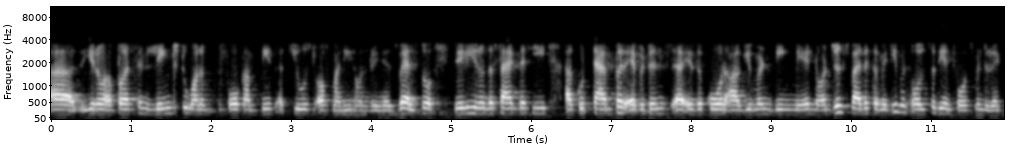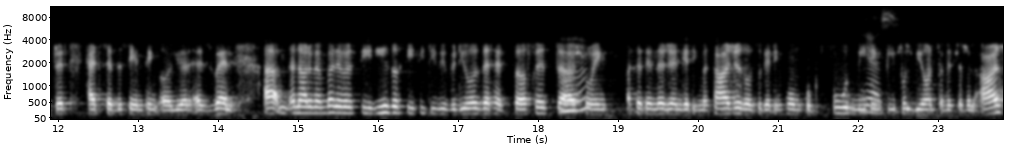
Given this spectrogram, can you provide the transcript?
uh, you know, a person linked to one of the four companies accused of money laundering as well. So really, you know, the fact that he uh, could tamper evidence uh, is a core argument being made, not just by the committee, but also the enforcement directorate had said the same thing earlier as well. Um, and now remember, there were a series of CCTV videos that had surfaced uh, mm-hmm. showing Satyendar Jain getting massages, also getting home cooked food, meeting yes. people beyond permissible hours.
